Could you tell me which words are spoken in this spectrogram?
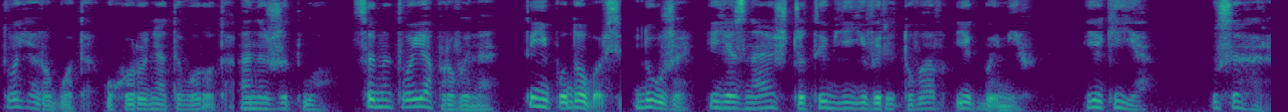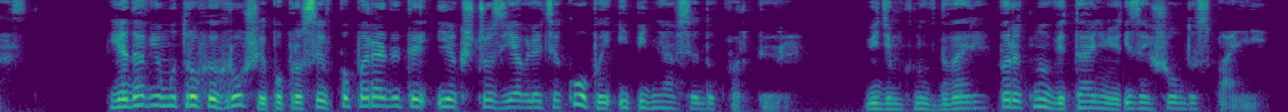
Твоя робота охороняти ворота, а не житло. Це не твоя провина. Ти їй подобався дуже, і я знаю, що ти б її врятував, якби міг. Як і я. Усе гаразд. Я дав йому трохи грошей, попросив попередити, якщо з'являться копи, і піднявся до квартири. Відімкнув двері, перетнув вітальню і зайшов до спальні.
